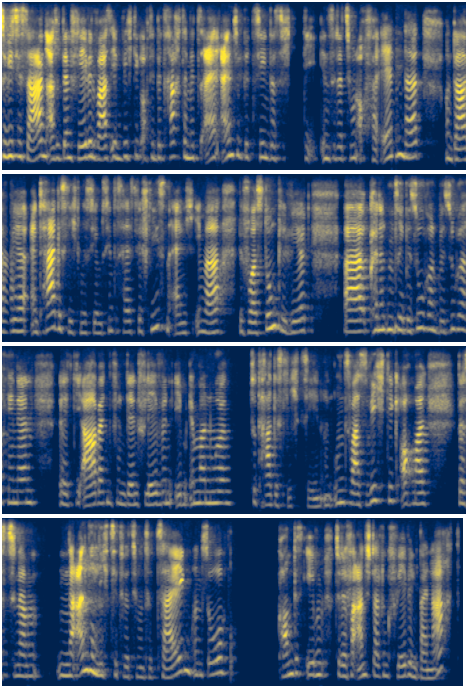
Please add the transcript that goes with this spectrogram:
So wie Sie sagen, also den Flavin war es eben wichtig, auch den Betrachter mit ein, einzubeziehen, dass sich die Installation auch verändert. Und da wir ein Tageslichtmuseum sind, das heißt, wir schließen eigentlich immer, bevor es dunkel wird, äh, können unsere Besucher und Besucherinnen äh, die Arbeiten von Dan Flavin eben immer nur zu Tageslicht sehen. Und uns war es wichtig, auch mal das zu einem, einer anderen Lichtsituation zu zeigen. Und so kommt es eben zu der Veranstaltung Flavin bei Nacht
